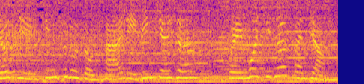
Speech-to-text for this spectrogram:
有请新丝路总裁李斌先生为墨西哥颁奖。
